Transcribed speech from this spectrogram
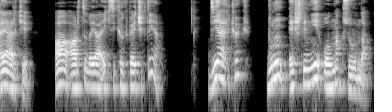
eğer ki a artı veya eksi kök b çıktı ya diğer kök bunun eşleniği olmak zorunda.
